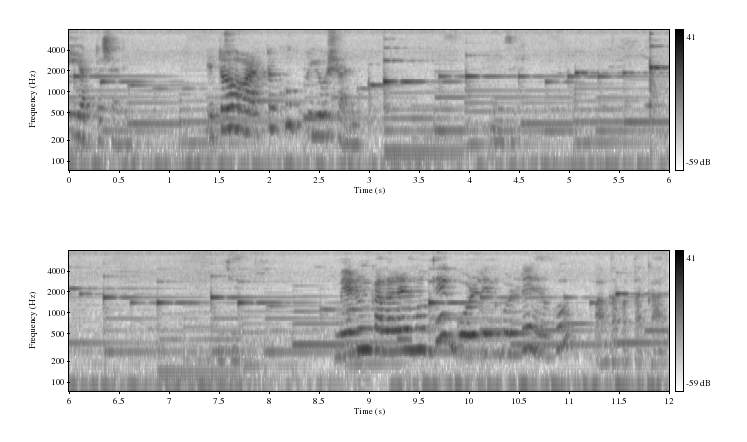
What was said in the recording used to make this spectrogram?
এই একটা শাড়ি। এটাও আমার একটা খুব প্রিয় শাড়ি। মেরুন কালারের মধ্যে গোল্ডেন গোল্ডেন এরকম পাতা পাতা কাজ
